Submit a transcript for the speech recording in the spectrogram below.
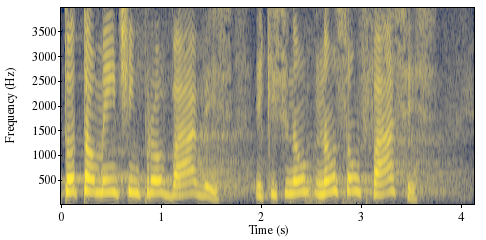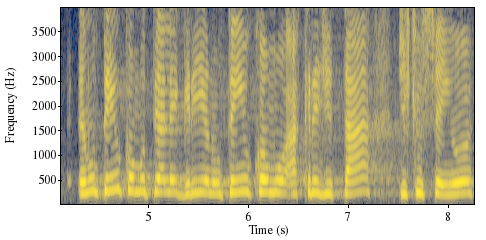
totalmente improváveis e que se não, não são fáceis. Eu não tenho como ter alegria, não tenho como acreditar de que o Senhor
